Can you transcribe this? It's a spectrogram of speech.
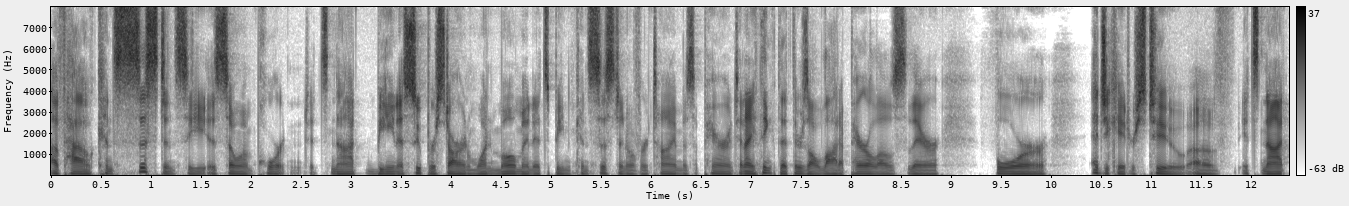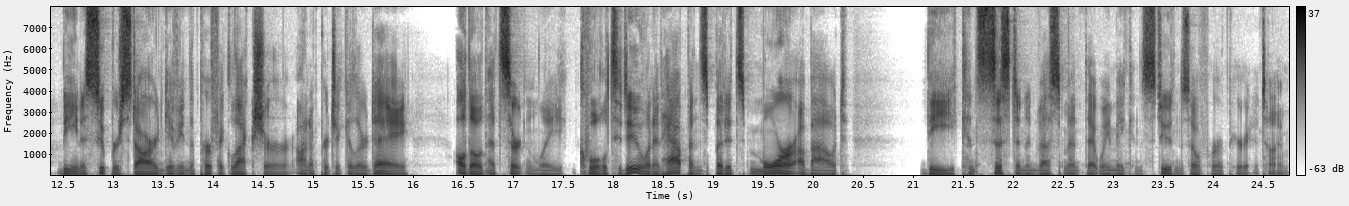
of how consistency is so important. It's not being a superstar in one moment, it's being consistent over time as a parent. And I think that there's a lot of parallels there for educators too of it's not being a superstar and giving the perfect lecture on a particular day although that's certainly cool to do when it happens but it's more about the consistent investment that we make in students over a period of time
